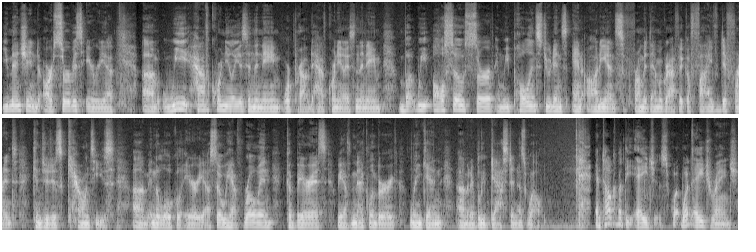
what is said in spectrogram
You mentioned our service area. Um, we have Cornelius in the name. We're proud to have Cornelius in the name, but we also serve and we pull in students and audience from a demographic of five different contiguous counties um, in the local area. So we have Rowan, Cabarrus, we have Mecklenburg, Lincoln, um, and I believe Gaston as well. And talk about the ages. What what age range?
